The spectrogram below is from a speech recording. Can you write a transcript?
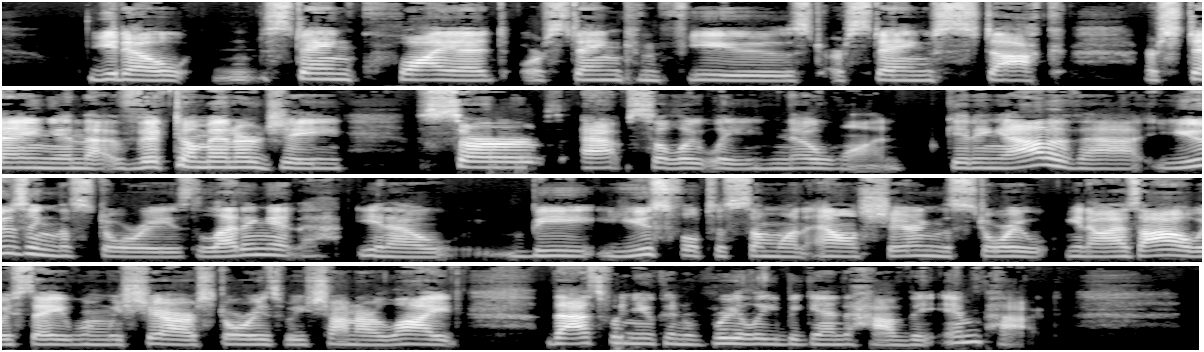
you know, staying quiet or staying confused or staying stuck or staying in that victim energy serves absolutely no one. Getting out of that, using the stories, letting it, you know, be useful to someone else, sharing the story, you know, as I always say, when we share our stories, we shine our light. That's when you can really begin to have the impact.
